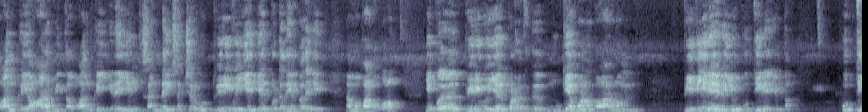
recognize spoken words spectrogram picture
வாழ்க்கை ஆரம்பித்த வாழ்க்கை இடையில் சண்டை சச்சரவு பிரிவு ஏன் ஏற்பட்டது என்பதை நம்ம பார்க்க போகிறோம் இப்போ பிரிவு ஏற்படுறதுக்கு முக்கியமான காரணம் விதி ரேகையும் புத்தி ரேகையும் தான். புத்தி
